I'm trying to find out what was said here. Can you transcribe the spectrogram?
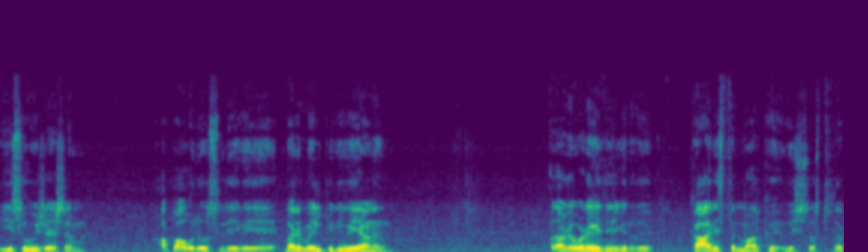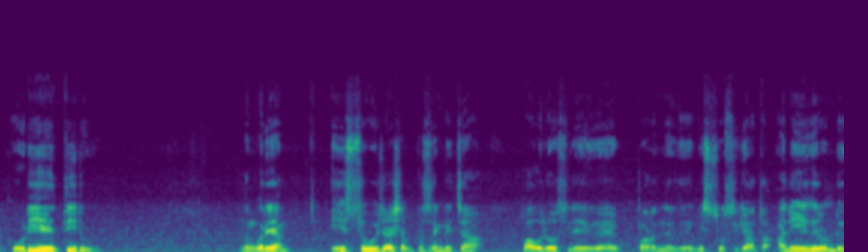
ഈ സുവിശേഷം പൗലോസ് ലീഗയെ വരമേൽപ്പിക്കുകയാണ്. അതാണ് ഇവിടെ എഴുതിയിരിക്കുന്നത്. കാര്യസ്ഥന്മാർക്ക് വിശ്വസ്തത കൂടിയേ തീരൂ. നമുക്കറിയാം ഈ സുവിശേഷം പ്രസംഗിച്ച പൗലോസ് ലീഗയെ പറഞ്ഞത് വിശ്വസിക്കാത്ത അനേകരുണ്ട്.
